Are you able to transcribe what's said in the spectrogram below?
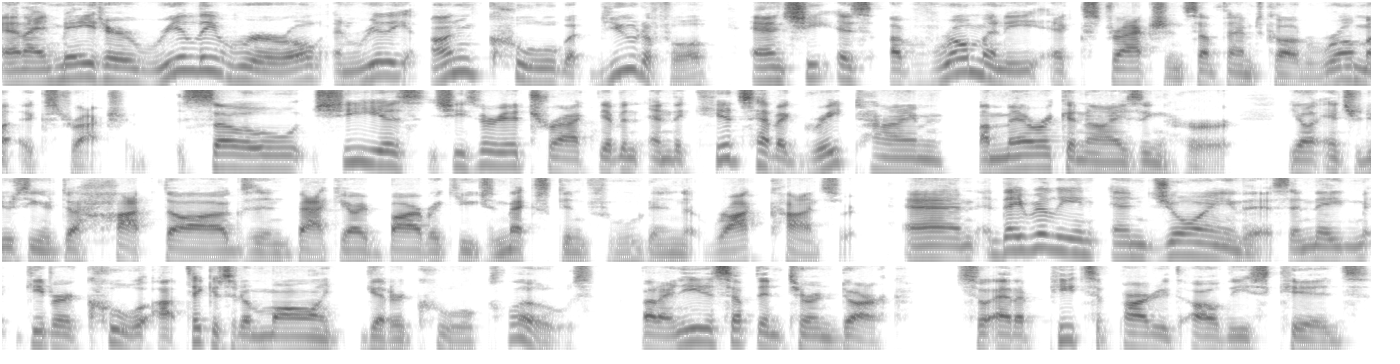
And I made her really rural and really uncool, but beautiful. And she is of Romani extraction, sometimes called Roma extraction. So she is, she's very attractive. And, and the kids have a great time Americanizing her, you know, introducing her to hot dogs and backyard barbecues, Mexican food and rock concert and they really enjoying this. And they give her cool. I'll take her to the mall and get her cool clothes. But I needed something turned dark. So at a pizza party with all these kids,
